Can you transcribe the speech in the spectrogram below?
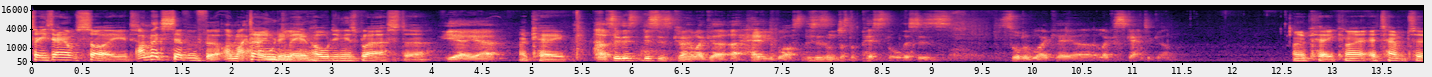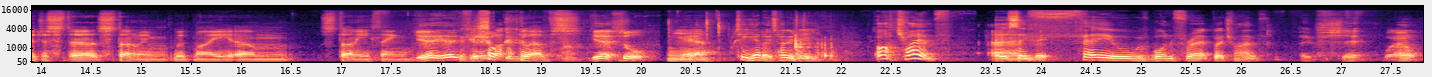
So he's outside, I'm like seven foot. I'm like holding dangling, him. holding his blaster. Yeah, yeah. Okay. Uh, so this this is kind of like a, a heavy blaster. This isn't just a pistol. This is sort of like a uh, like a scattergun. Okay. Can I attempt to just uh, stun him with my um, stunny thing? Yeah, yeah, yeah. Shock gloves. Yeah, sure. Yeah. Two yellows, holy. Oh, triumph! it's a it- fail with one threat, but triumph. Oh shit! Wow.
